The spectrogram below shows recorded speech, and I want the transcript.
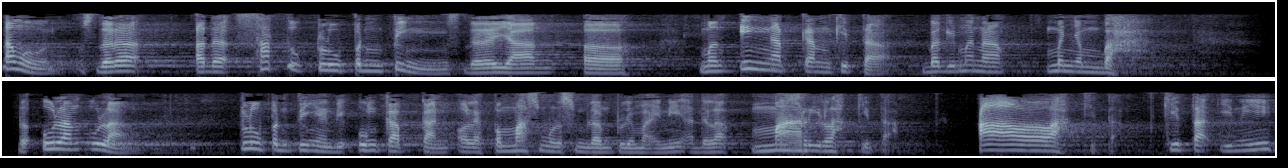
Namun, saudara, ada satu clue penting, saudara, yang uh, mengingatkan kita bagaimana menyembah. Ulang-ulang, clue penting yang diungkapkan oleh pemazmur 95 ini adalah marilah kita. Allah kita kita ini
